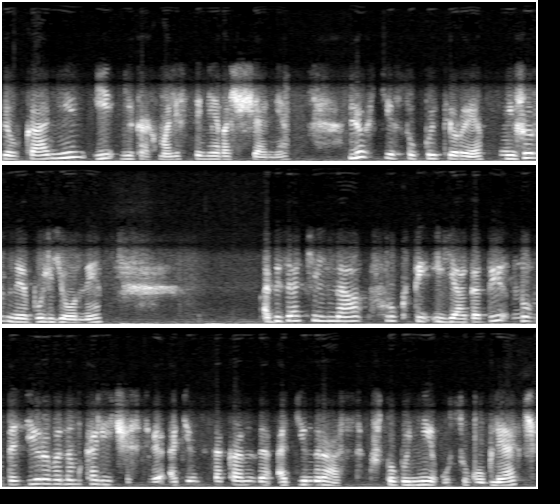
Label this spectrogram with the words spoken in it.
белками и некрахмалистыми овощами. Легкие супы, пюре, нежирные бульоны, Обязательно фрукты и ягоды, но в дозированном количестве. Один стакан за один раз, чтобы не усугублять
